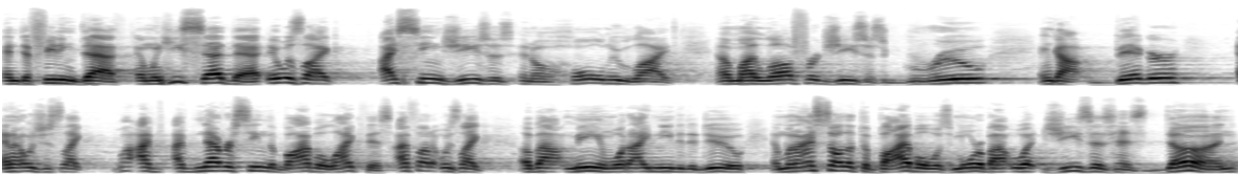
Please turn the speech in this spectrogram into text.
and defeating death. And when he said that, it was like I seen Jesus in a whole new light. And my love for Jesus grew and got bigger. And I was just like, wow, I've, I've never seen the Bible like this. I thought it was like about me and what I needed to do. And when I saw that the Bible was more about what Jesus has done,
